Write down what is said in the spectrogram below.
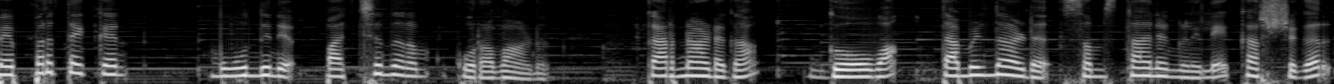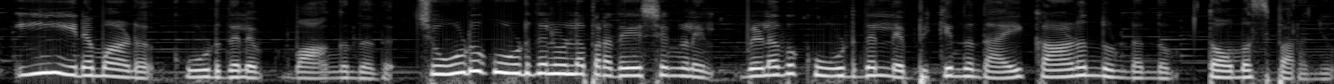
പെപ്പർ തെക്കൻ മൂന്നിന് പച്ചനിറം കുറവാണ്. കർണാടക ഗോവ തമിഴ്നാട് സംസ്ഥാനങ്ങളിലെ കർഷകർ ഈ ഇനമാണ് കൂടുതലും വാങ്ങുന്നത്. ചൂട് കൂടുതലുള്ള പ്രദേശങ്ങളിൽ വിളവ് കൂടുതൽ ലഭിക്കുന്നതായി കാണുന്നുണ്ടെന്നും തോമസ് പറഞ്ഞു.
